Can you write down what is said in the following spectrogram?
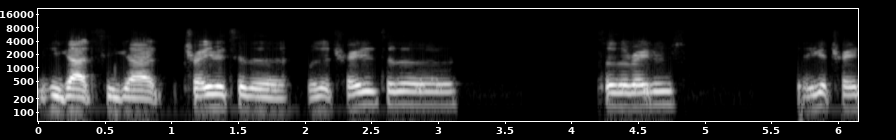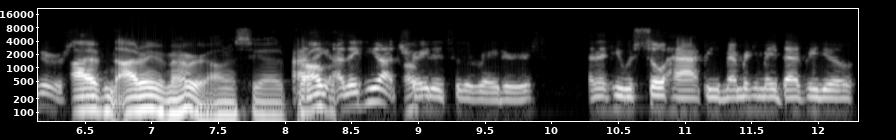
he got he got traded to the was it traded to the to the Raiders? Did he get traded or I something? I don't even remember honestly. I, I think I think he got Oh. traded to the Raiders, and then he was so happy. Remember, he made that video.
